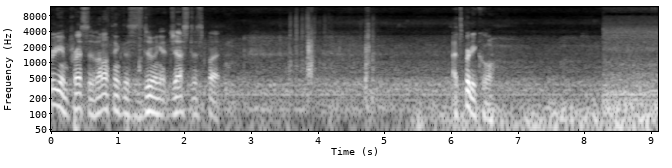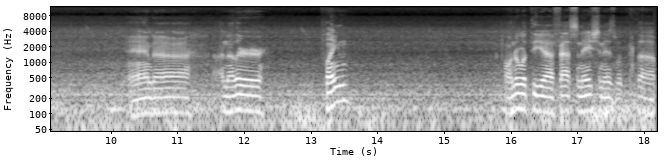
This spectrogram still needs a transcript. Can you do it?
pretty impressive. I don't think this is doing it justice, but that's pretty cool. And uh, another plane. I wonder what the uh, fascination is with uh,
